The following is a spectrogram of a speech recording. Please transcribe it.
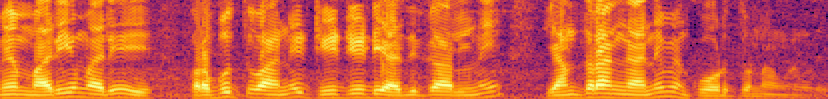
మేము మరీ మరీ ప్రభుత్వాన్ని టీటీడీ అధికారులని యంత్రాంగాన్ని మేము కోరుతున్నామండి.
